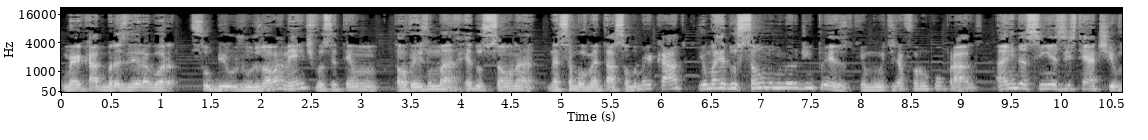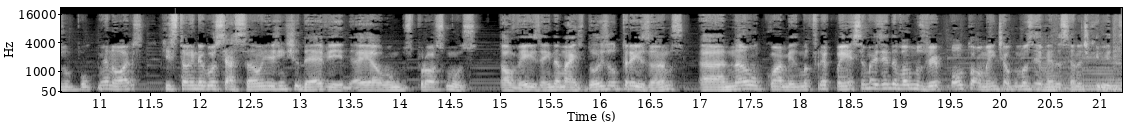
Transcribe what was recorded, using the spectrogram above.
O mercado brasileiro agora subiu os juros novamente, você tem um talvez uma redução na, nessa movimentação do mercado e uma redução no número de empresas, porque muitas já foram compradas. Ainda assim, existem ativos um pouco menores que estão em negociação e a gente deve, aí, ao longo dos próximos talvez ainda mais dois ou três anos, uh, não com a mesma frequência, mas ainda vamos ver pontualmente algumas revendas sendo adquiridas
